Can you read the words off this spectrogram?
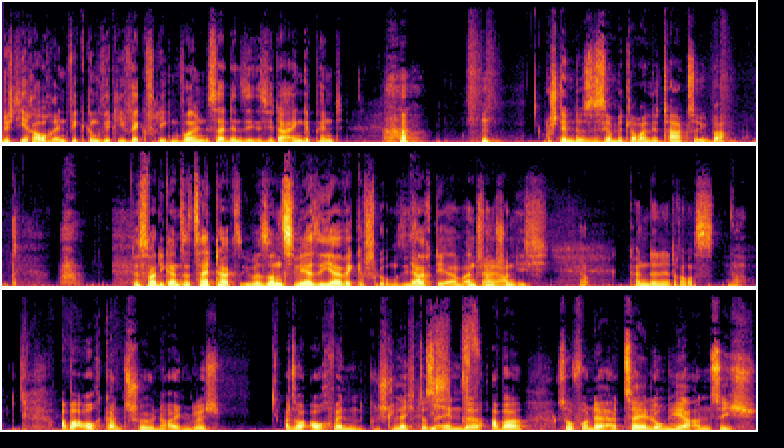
durch die Rauchentwicklung wird die wegfliegen wollen, es sei denn, sie ist wieder eingepennt. Stimmt, das ist ja mittlerweile tagsüber. Das war die ganze Zeit tagsüber, sonst wäre sie ja weggeflogen. Sie Ja. sagte ja am Anfang Ja, ja. schon, ich Ja. kann da nicht raus. Aber auch ganz schön eigentlich. Also auch wenn schlechtes Ich- Ende, aber so von der Erzählung her an sich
